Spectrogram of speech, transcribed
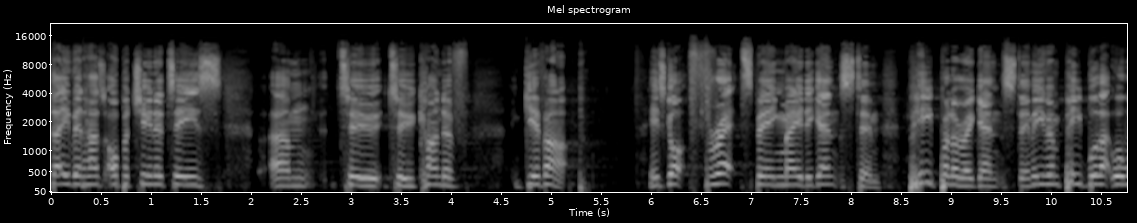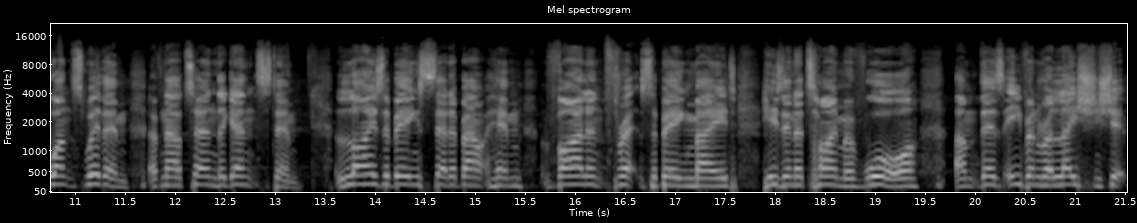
David has opportunities um, to, to kind of give up He's got threats being made against him. People are against him. Even people that were once with him have now turned against him. Lies are being said about him. Violent threats are being made. He's in a time of war. Um, there's even relationship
